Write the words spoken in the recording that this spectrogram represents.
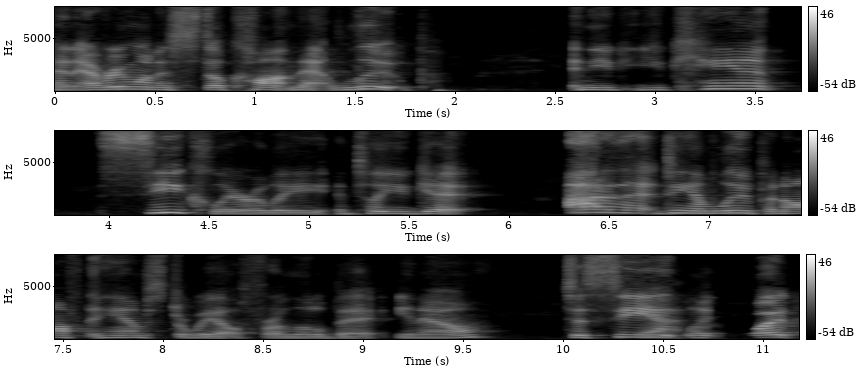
and everyone is still caught in that loop and you you can't see clearly until you get out of that damn loop and off the hamster wheel for a little bit you know to see yeah. like what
